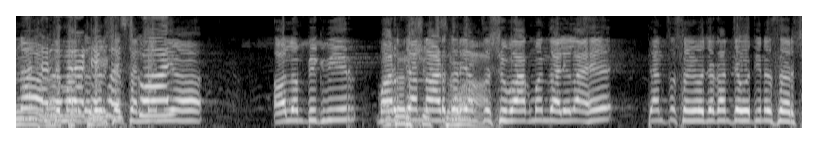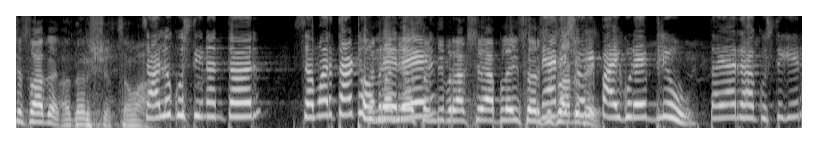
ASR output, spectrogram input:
मार्गदर्शक. सन्माननीय ऑलिम्पिकवीर मारुती. यांचं शुभ आगमन झालेलं आहे. त्यांचं संयोजकांच्या वतीनं सहर्ष स्वागत. आदर्श चव्हाण. चालू कुस्तीनंतर समर्था ठोंबरे सन्माननीय रेड संदीप राक्षे आपलंही सहर्ष स्वागत ज्ञानेश्वरी आहे पायगुडे ब्ल्यू. तयार राहा कुस्तीगीर.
